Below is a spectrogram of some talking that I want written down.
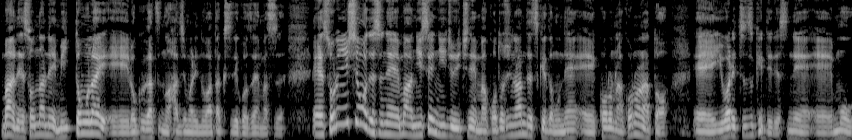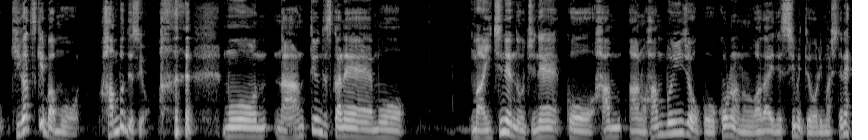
まあね、そんなね、みっともない、えー、6月の始まりの私でございます。えー、それにしてもですね、まあ、2021年、まあ、今年なんですけどもね、えー、コロナコロナと、えー、言われ続けてですね、えー、もう気がつけばもう半分ですよ。もう、なんて言うんですかね、もう、まあ1年のうちね、こう、半、あの、半分以上、こう、コロナの話題で占めておりましてね、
